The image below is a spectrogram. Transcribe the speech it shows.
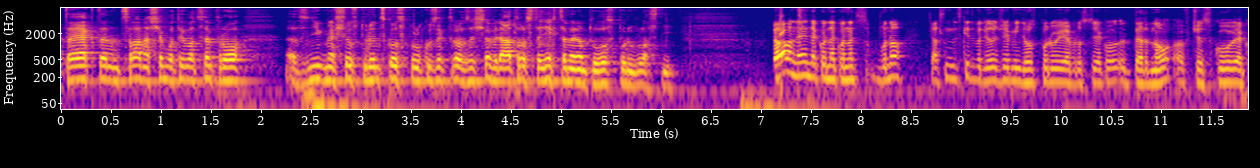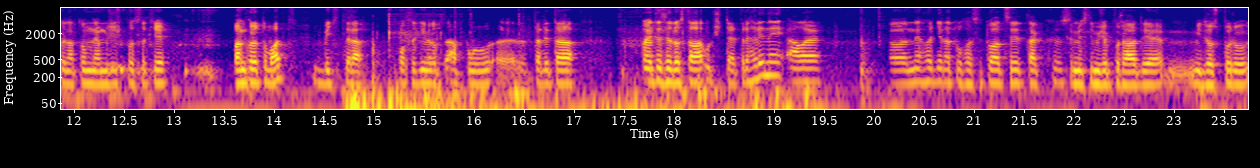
to je jak ten, celá naše motivace pro vznik našeho studentského spolku, ze kterého zešel vydátor, stejně chceme jenom tu hospodu vlastní. Jo, ne, jako nakonec, ono, já jsem vždycky tvrdil, že mít hospodu je prostě jako terno v Česku, jako na tom nemůžeš v podstatě bankrotovat, byť teda v posledním roce a půl eh, tady ta planeta se dostala určité trhliny, ale eh, nehledě na tuhle situaci, tak si myslím, že pořád je mít hospodu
